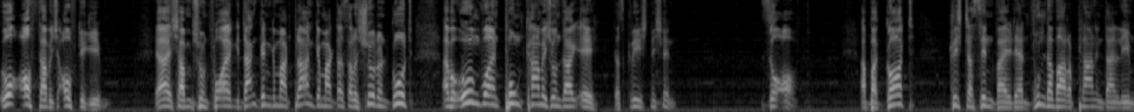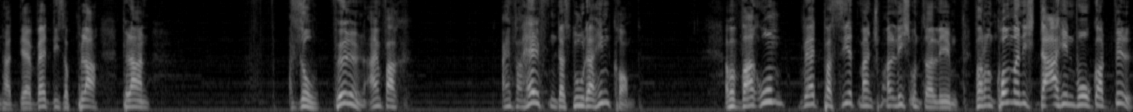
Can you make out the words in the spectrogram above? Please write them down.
so oft habe ich aufgegeben. Ja, ich habe schon vorher Gedanken gemacht, Plan gemacht, das ist alles schön und gut. Aber irgendwo ein Punkt kam ich und sage, ey, das kriege ich nicht hin. So oft. Aber Gott kriegt das hin, weil der einen wunderbaren Plan in deinem Leben hat. Der wird diesen Pla Plan so füllen, einfach, einfach helfen, dass du da hinkommst. Aber warum wird passiert manchmal nicht unser Leben? Warum kommen wir nicht dahin, wo Gott will?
